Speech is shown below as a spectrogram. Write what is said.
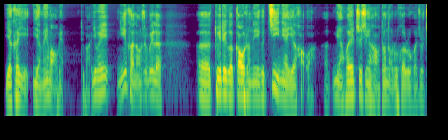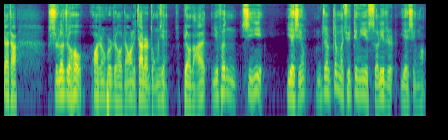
也可以也没毛病，对吧？因为你可能是为了呃对这个高僧的一个纪念也好啊，呃缅怀之心好等等如何如何，就是在他湿了之后化成灰之后，咱往里加点东西，表达一份心意也行。你这这么去定义舍利子也行啊，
